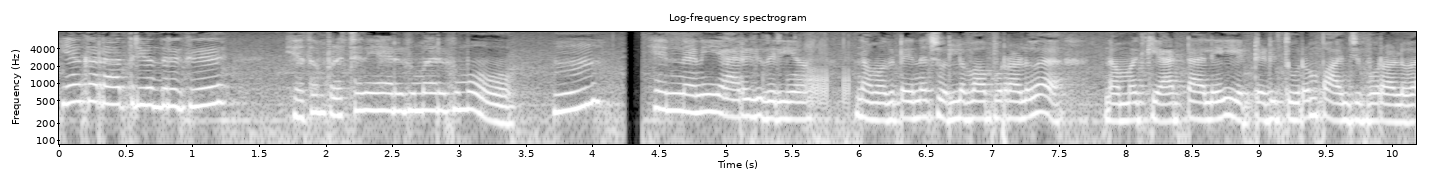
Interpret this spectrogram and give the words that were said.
ஏக்கா ராத்திரி வந்திருக்கு? எதுவும் பிரச்சனையா இருக்குமா இருக்குமோ? ம்? என்னன்னு யாருக்கு தெரியும்? நம்மகிட்ட என்ன சொல்லவா போறாளுவ? நம்ம கேட்டாலே எட்டடி தூரம் பாஞ்சு போறாளுவ.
